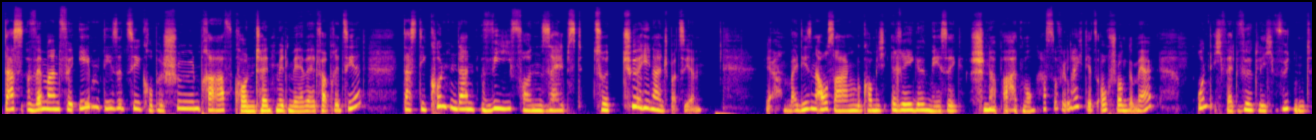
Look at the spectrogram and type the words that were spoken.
dass wenn man für eben diese Zielgruppe schön brav Content mit Mehrwert fabriziert, dass die Kunden dann wie von selbst zur Tür hineinspazieren. Ja, bei diesen Aussagen bekomme ich regelmäßig Schnappatmung. Hast du vielleicht jetzt auch schon gemerkt? Und ich werde wirklich wütend.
